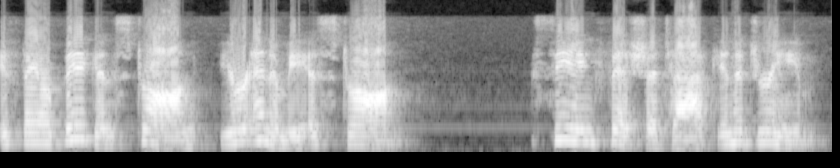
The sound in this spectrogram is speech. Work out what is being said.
If they are big and strong, your enemy is strong. Seeing fish attack in a dream.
